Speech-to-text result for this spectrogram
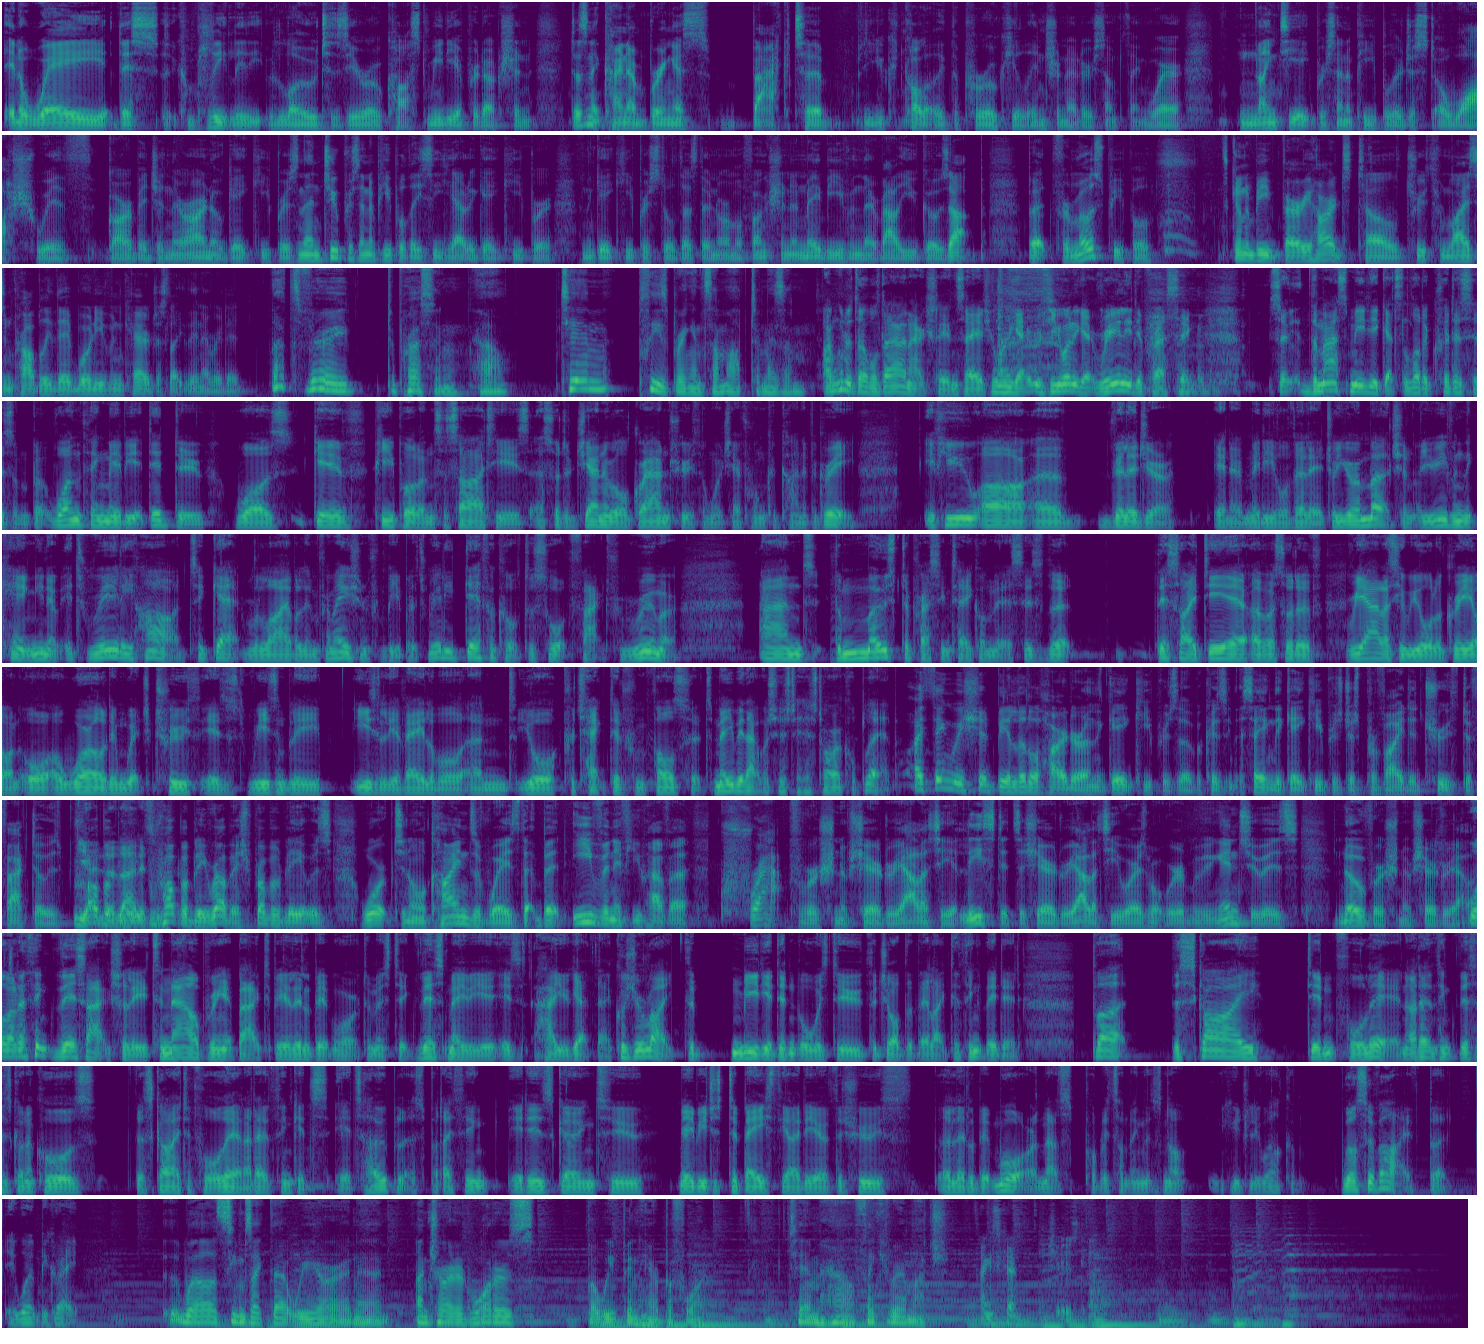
in a way, this completely low to zero cost media production, doesn't it kind of bring us back to, you could call it like the parochial internet or something, where 98% of people are just awash with garbage and there are no gatekeepers. And then 2% of people, they seek out a gatekeeper and the gatekeeper still does their normal function and maybe even their value goes up. But for most people, it's going to be very hard to tell truth from lies and probably they won't even care, just like they never did. That's very depressing, Hal. Tim, please bring in some optimism. I'm going to double down actually and say if you want to get if you want to get really depressing, so the mass media gets a lot of criticism, but one thing maybe it did do was give people and societies a sort of general ground truth on which everyone could kind of agree. If you are a villager in a medieval village, or you're a merchant, or you're even the king, you know, it's really hard to get reliable information from people. It's really difficult to sort fact from rumor. And the most depressing take on this is that this idea of a sort of reality we all agree on, or a world in which truth is reasonably easily available and you're protected from falsehoods. Maybe that was just a historical blip. I think we should be a little harder on the gatekeepers, though, because saying the gatekeepers just provided truth de facto is probably, yeah, probably rubbish. Probably it was warped in all kinds of ways. That, but even if you have a crap version of shared reality, at least it's a shared reality, whereas what we're moving into is no version of shared reality. Well, and I think this actually, to now bring it back to be a little bit more optimistic, this maybe is how you get there. Because you're right, the media didn't always do the job that they like to think they did. But the sky didn't fall in. I don't think this is going to cause the sky to fall in. I don't think it's it's hopeless, but I think it is going to maybe just debase the idea of the truth a little bit more, and that's probably something that's not hugely welcome. We'll survive, but it won't be great. Well, it seems like that we are in uncharted waters, but we've been here before. Tim, Hal, thank you very much. Thanks, Ken. Cheers, Ken.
